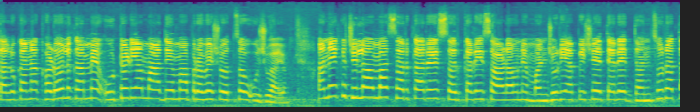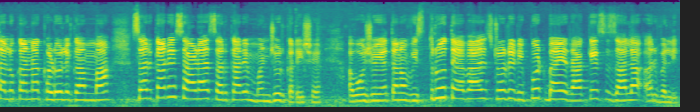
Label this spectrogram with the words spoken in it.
તાલુકાના ખડોલ ગામે ઉટડિયા મહાદેવમાં પ્રવેશોત્સવ ઉજવાયો. અનેક જિલ્લાઓમાં સરકારે સરકારી શાળાઓને મંજૂરી આપી છે ત્યારે ધનસુરા તાલુકાના ખડોલ ગામમાં સરકારી શાળા સરકારે મંજૂર કરી છે. આવો જોઈએ તેનો વિસ્તૃત અહેવાલ story report by Rakesh Zala Aravalli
